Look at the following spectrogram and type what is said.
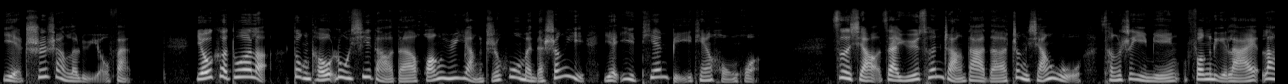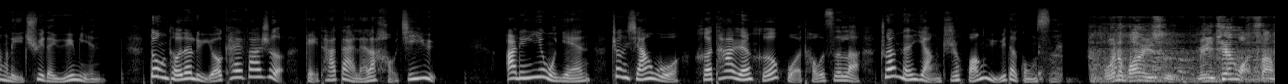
也吃上了旅游饭。游客多了，洞头鹿溪岛的黄鱼养殖户们的生意也一天比一天红火。自小在渔村长大的郑祥武，曾是一名风里来浪里去的渔民。洞头的旅游开发热给他带来了好机遇。二零一五年，郑祥武和他人合伙投资了专门养殖黄鱼的公司。我们的黄鱼是每天晚上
